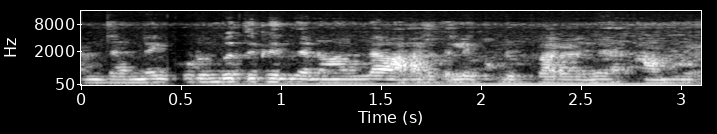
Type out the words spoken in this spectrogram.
அந்த அண்ணன் குடும்பத்துக்கு இந்த நாளில் ஆறுதலை கொடுப்பாருங்க அம்மே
